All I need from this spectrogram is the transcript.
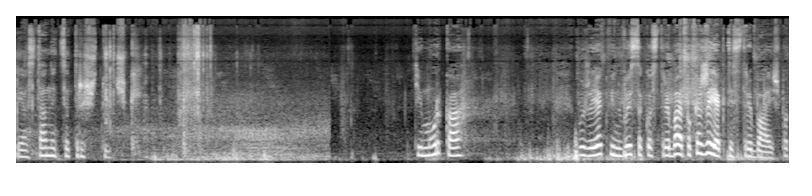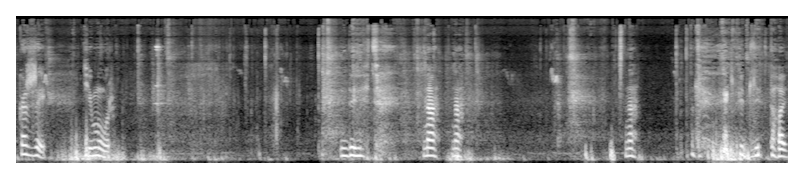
І останеться три штучки. Тімурка. Боже, як він високо стрибає. Покажи, як ти стрибаєш. Покажи, Тімур. Дивіться. На, на. На. Підлітай.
